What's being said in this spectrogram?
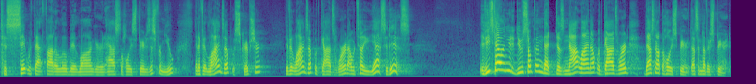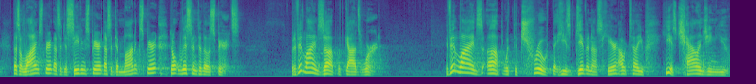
to sit with that thought a little bit longer and ask the Holy Spirit, is this from you? And if it lines up with Scripture, if it lines up with God's Word, I would tell you, yes, it is. If he's telling you to do something that does not line up with God's word, that's not the Holy Spirit. That's another spirit. That's a lying spirit. That's a deceiving spirit. That's a demonic spirit. Don't listen to those spirits. But if it lines up with God's word, if it lines up with the truth that he's given us here, I would tell you, he is challenging you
